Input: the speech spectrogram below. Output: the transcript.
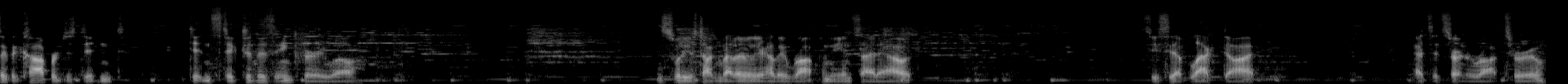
Looks like the copper just didn't didn't stick to the zinc very well. This is what he was talking about earlier, how they rot from the inside out. So you see that black dot? That's it starting to rot through.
